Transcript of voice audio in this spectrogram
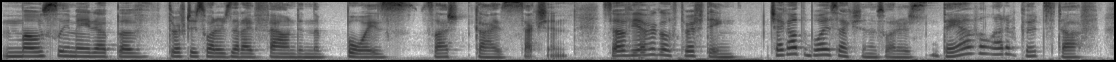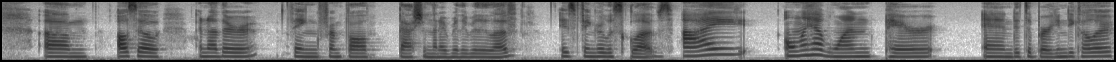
mostly made up of thrifted sweaters that I've found in the boys slash guys section. So if you ever go thrifting, check out the boys section of sweaters. They have a lot of good stuff. Um, also, another thing from fall fashion that I really, really love is fingerless gloves. I only have one pair and it's a burgundy color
